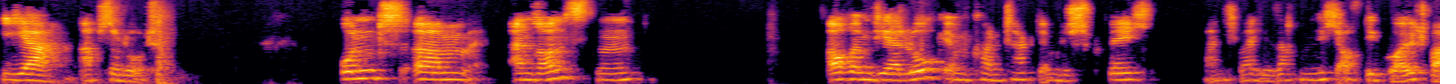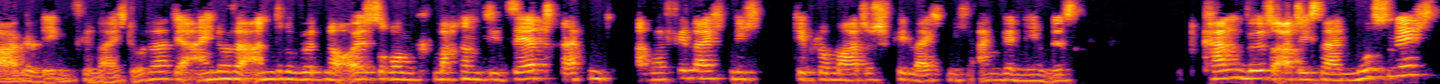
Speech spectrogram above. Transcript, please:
Ja, absolut. Und ähm, ansonsten auch im Dialog, im Kontakt, im Gespräch manchmal die Sachen nicht auf die Goldwaage legen vielleicht, oder? Der eine oder andere wird eine Äußerung machen, die sehr treffend, aber vielleicht nicht diplomatisch, vielleicht nicht angenehm ist. Kann bösartig sein, muss nicht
